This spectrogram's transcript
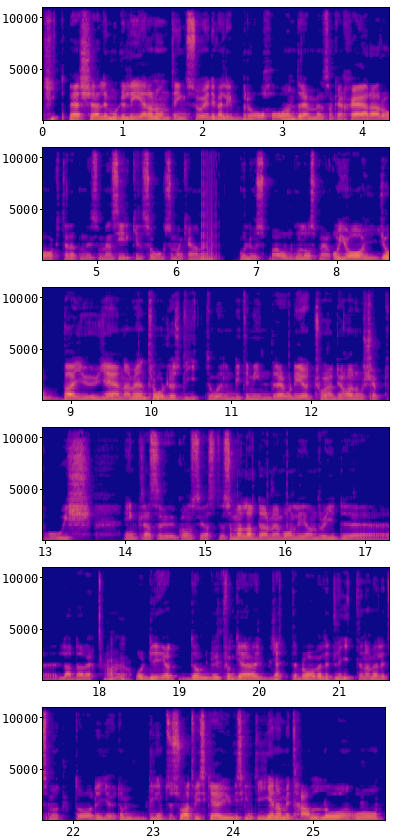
kitbasha eller modellera någonting så är det väldigt bra att ha en Dremel som kan skära rakt eller liksom en cirkelsåg som man kan gå loss, med, gå loss med. Och jag jobbar ju gärna med en trådlös dito, en lite mindre. Och det tror jag, det har jag nog köpt på Wish. Enklaste, konstigaste. Som man laddar med en vanlig Android-laddare. Ja, ja. Och det, de, det fungerar jättebra, väldigt liten och väldigt smutt. Och det, de, det är ju inte så att vi ska, vi ska ju inte igenom metall och, och,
